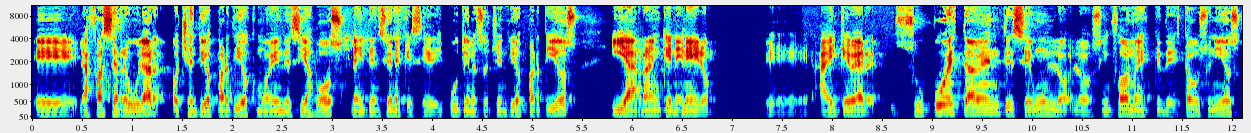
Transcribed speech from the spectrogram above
eh, la fase regular, 82 partidos, como bien decías vos. La intención es que se disputen los 82 partidos y arranque en enero. Eh, hay que ver, supuestamente, según los informes de Estados Unidos,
